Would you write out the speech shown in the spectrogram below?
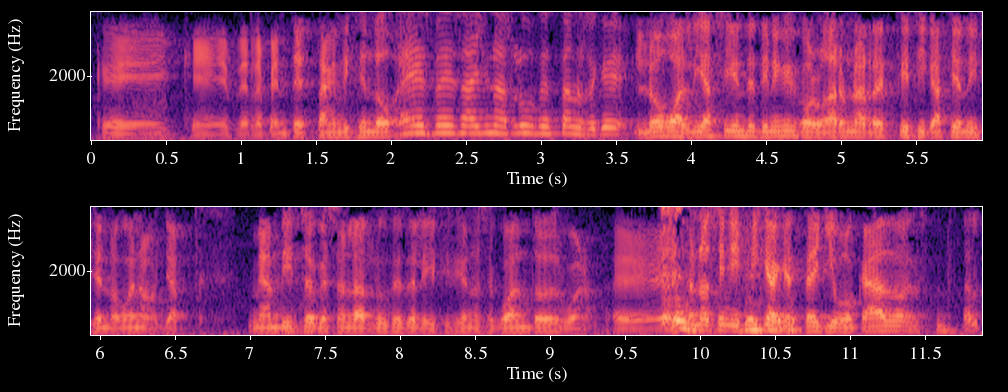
que, que de repente están diciendo, ves, ves, hay unas luces, tal, no sé qué, luego al día siguiente tienen que colgar una rectificación diciendo, bueno, ya, me han dicho que son las luces del edificio no sé cuántos, bueno, eh, eso no significa que esté equivocado, eso, tal.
